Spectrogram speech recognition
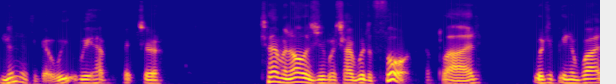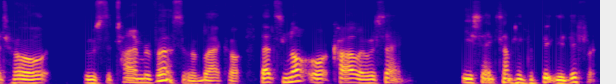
minute ago. We, we have the picture terminology which I would have thought applied would have been a white hole it was the time reverse of a black hole. That's not what Carlo was saying. He's saying something completely different.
